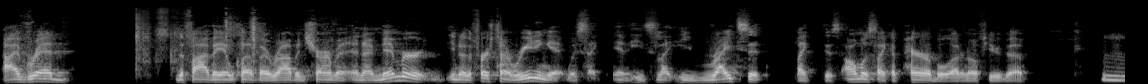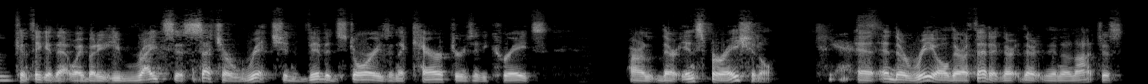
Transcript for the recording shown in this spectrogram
I've read the 5 a.m. Club by Robin Sharma, and I remember you know the first time reading it was like, and he's like he writes it like this, almost like a parable. I don't know if you uh, Mm. can think it that way, but he, he writes this such a rich and vivid stories, and the characters that he creates are they're inspirational Yes. and, and they're real. They're authentic. They're they're know not just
